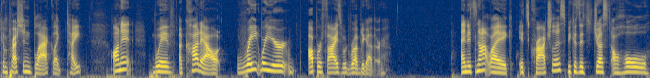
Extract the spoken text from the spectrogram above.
compression black, like tight on it, with a cutout right where your upper thighs would rub together. And it's not like it's crotchless because it's just a hole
